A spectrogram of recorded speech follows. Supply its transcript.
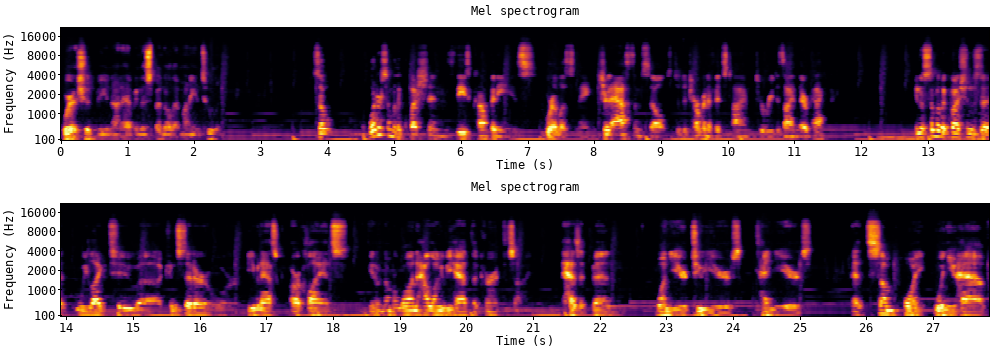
where it should be, and not having to spend all that money in tooling. So what are some of the questions these companies who are listening should ask themselves to determine if it's time to redesign their packaging? You know, some of the questions that we like to uh, consider or even ask our clients, you know, number one, how long have you had the current design? Has it been one year, two years, 10 years? At some point, when you have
